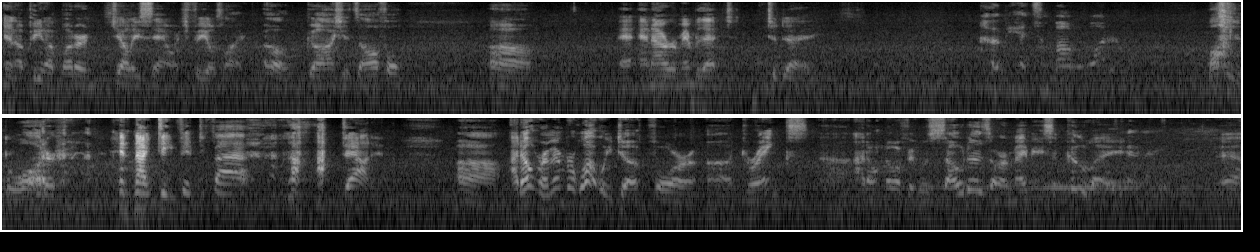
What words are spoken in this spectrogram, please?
in a peanut butter and jelly sandwich feels like. Oh gosh, it's awful. Um, and, and I remember that t- today. I hope you had some bottled water. Bottled water in 1955? I doubt it. Uh, I don't remember what we took for uh, drinks. Uh, I don't know if it was sodas or maybe some Kool Aid. Yeah.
